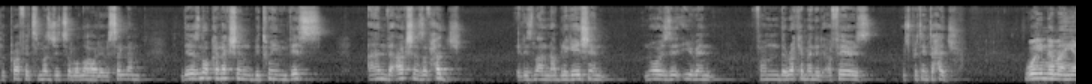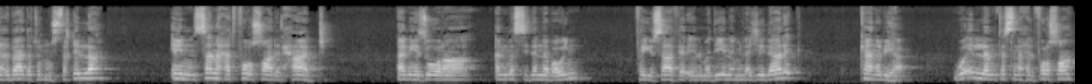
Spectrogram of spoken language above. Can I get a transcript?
the Prophet's Masjid sallallahu alaihi wasallam, there is no connection between this and the actions of Hajj. It is not an obligation, nor is it even from the recommended affairs which pertain to Hajj. وإنما هي عبادة مستقلة إن سنحت فرصة للحاج أن يزور المسجد النبوي فيسافر إلى المدينة من أجل ذلك كان بها وإن لم تسنح الفرصة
